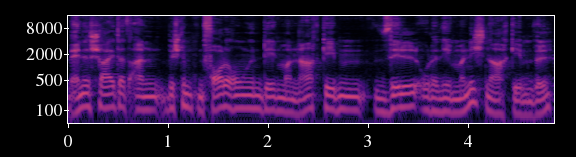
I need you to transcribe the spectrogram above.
wenn es scheitert an bestimmten Forderungen, denen man nachgeben will oder denen man nicht nachgeben will.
